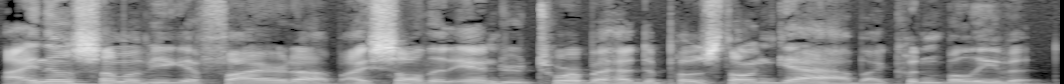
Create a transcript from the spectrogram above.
I know some of you get fired up. I saw that Andrew Torba had to post on Gab. I couldn't believe it.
